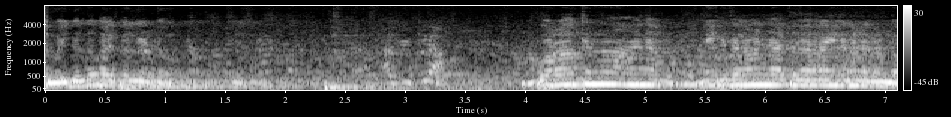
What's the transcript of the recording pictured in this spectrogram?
ചോദിക്കുന്ന കുഴപ്പമില്ല കേട്ടോ ബുറാക്കുന്ന വാഹനം നികുതങ്ങളില്ലാത്ത വേറെ അതിനെ കണ്ടിട്ടുണ്ടോ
